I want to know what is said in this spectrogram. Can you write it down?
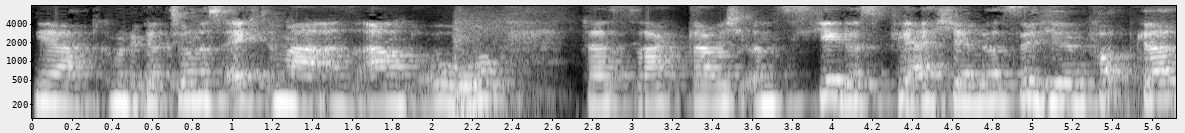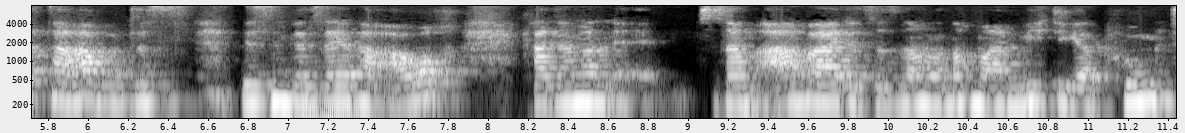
Ja, Kommunikation ist echt immer ans A und O. Das sagt, glaube ich, uns jedes Pärchen, das wir hier im Podcast haben. Und das wissen wir selber auch. Gerade wenn man zusammen arbeitet, das ist nochmal ein wichtiger Punkt,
